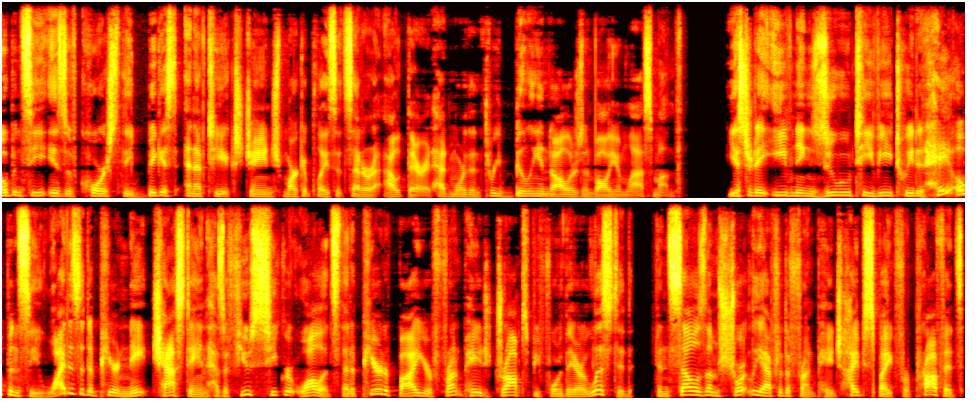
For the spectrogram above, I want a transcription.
OpenSea is, of course, the biggest NFT exchange, marketplace, etc. out there. It had more than $3 billion in volume last month. Yesterday evening, Zuwu TV tweeted, Hey OpenSea, why does it appear Nate Chastain has a few secret wallets that appear to buy your front page drops before they are listed, then sells them shortly after the front page hype spike for profits,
